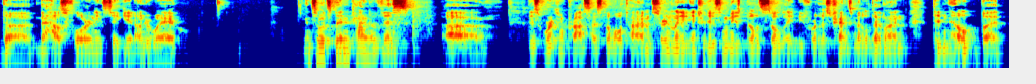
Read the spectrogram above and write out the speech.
the the house floor needs to get underway. And so it's been kind of this uh, this working process the whole time. Certainly introducing these bills so late before this transmittal deadline didn't help but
